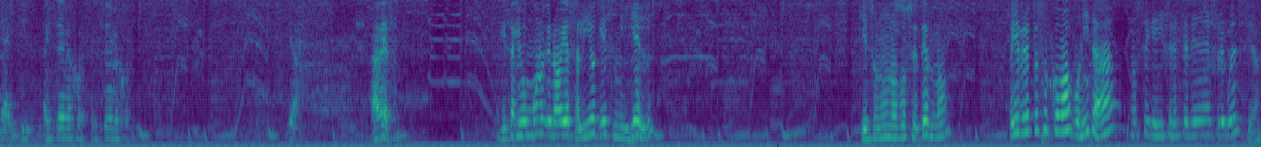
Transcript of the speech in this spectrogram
Y ahí sí, ahí se ve mejor, ahí se ve mejor. Ya. A ver. Aquí salió un mono que no había salido, que es Miguel. Que es un 1-2 eterno. Oye, pero estas son como más bonitas, ¿eh? No sé qué diferencia tienen en frecuencia.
